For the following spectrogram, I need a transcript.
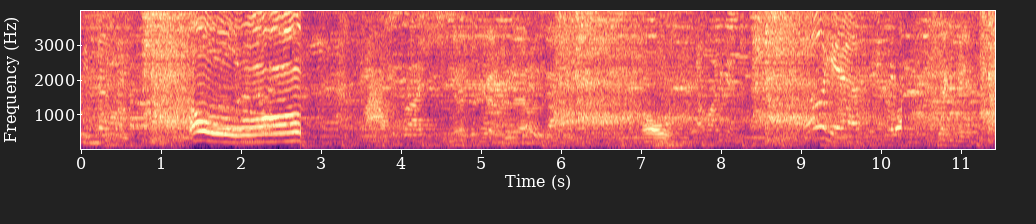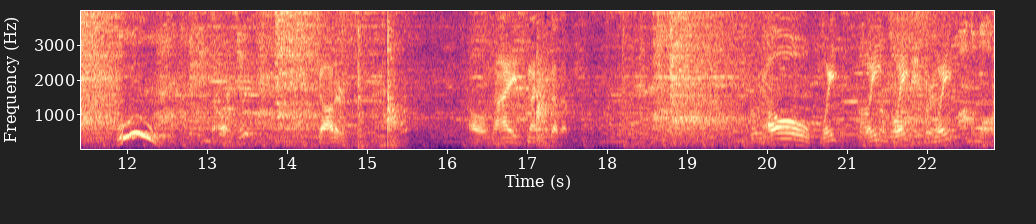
see nothing. Oh. Oh yeah. Woo! Got her. Oh, nice. Nice setup. Oh, wait, wait, wait, wait. On the wall.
